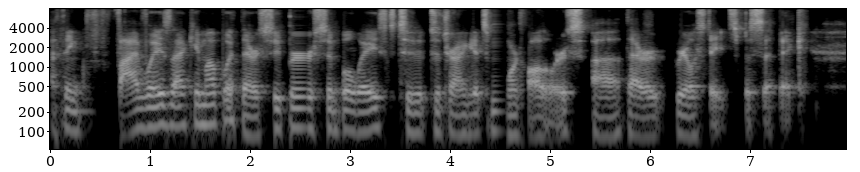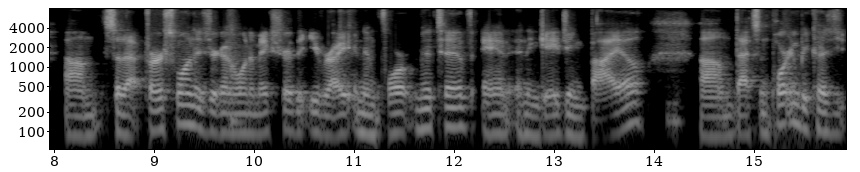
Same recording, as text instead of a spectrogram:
I think, five ways that I came up with. There are super simple ways to, to try and get some more followers uh, that are real estate specific. Um, so that first one is you're going to want to make sure that you write an informative and an engaging bio. Um, that's important because you,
